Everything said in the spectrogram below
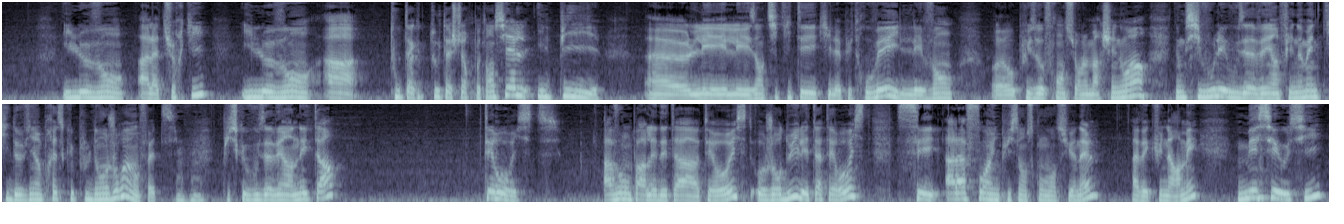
Il le vend à la Turquie. Il le vend à tout, acheteur potentiel. Il pille euh, les, antiquités qu'il a pu trouver, il les vend au plus offrant sur le marché noir. Donc si vous voulez, vous avez un phénomène qui devient presque plus dangereux en fait, mhm. puisque vous avez un État terroriste. Avant on parlait d'État terroriste, aujourd'hui l'État terroriste c'est à la fois une puissance conventionnelle avec une armée, mais c'est aussi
